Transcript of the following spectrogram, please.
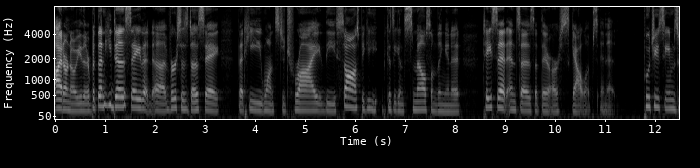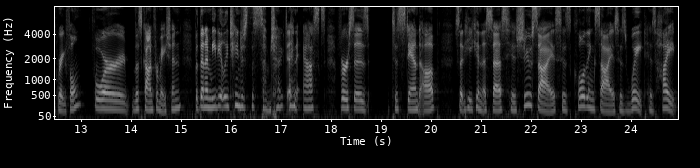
I don't know either. But then he does say that uh, Versus does say that he wants to try the sauce because he, because he can smell something in it, tastes it, and says that there are scallops in it. Pucci seems grateful for this confirmation, but then immediately changes the subject and asks Versus to stand up so that he can assess his shoe size, his clothing size, his weight, his height.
